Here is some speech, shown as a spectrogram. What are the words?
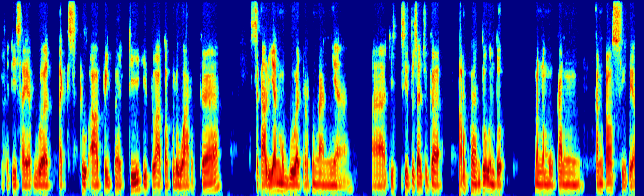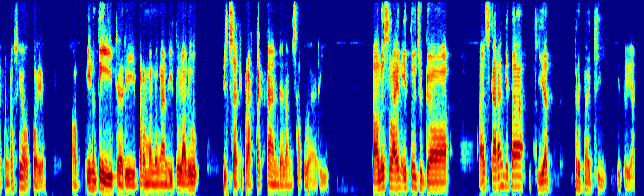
Jadi saya buat teks doa pribadi gitu atau keluarga, sekalian membuat renungannya. Nah, di situ saya juga terbantu untuk menemukan kentos gitu ya. Kentos ya apa ya? Inti dari permenungan itu lalu bisa dipraktekkan dalam satu hari. Lalu selain itu juga uh, sekarang kita giat berbagi gitu ya,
